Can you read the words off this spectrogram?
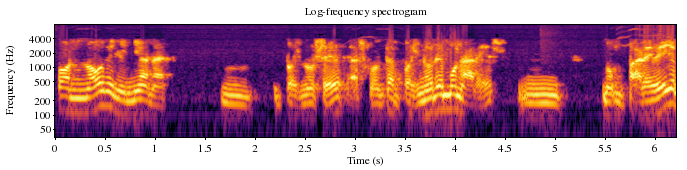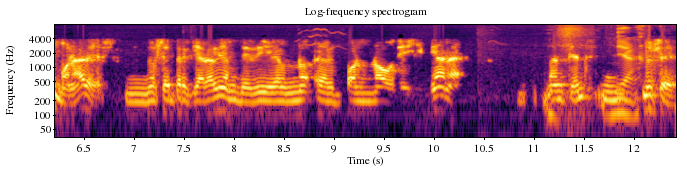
pont nou de Llimiana. Mm, pues no sé, escolta, pues no era Monares. Mm, mon pare deia Monares. No sé per què ara li hem de dir el, no, el pont nou de Llimiana. M'entens? Ja. No sé,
